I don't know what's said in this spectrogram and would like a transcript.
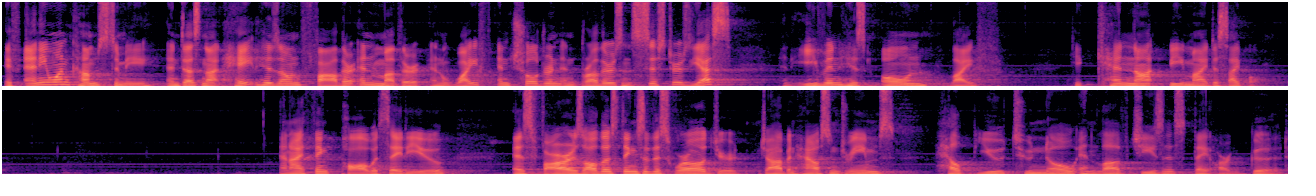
If anyone comes to me and does not hate his own father and mother, and wife and children, and brothers and sisters, yes, and even his own life, he cannot be my disciple. And I think Paul would say to you, as far as all those things of this world, your job and house and dreams, help you to know and love Jesus, they are good.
